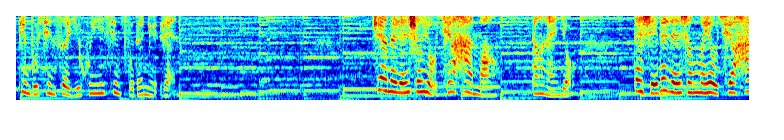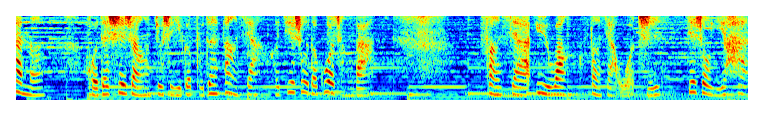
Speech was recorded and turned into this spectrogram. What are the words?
并不逊色于婚姻幸福的女人。这样的人生有缺憾吗？当然有，但谁的人生没有缺憾呢？活在世上就是一个不断放下和接受的过程吧。放下欲望，放下我执，接受遗憾，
